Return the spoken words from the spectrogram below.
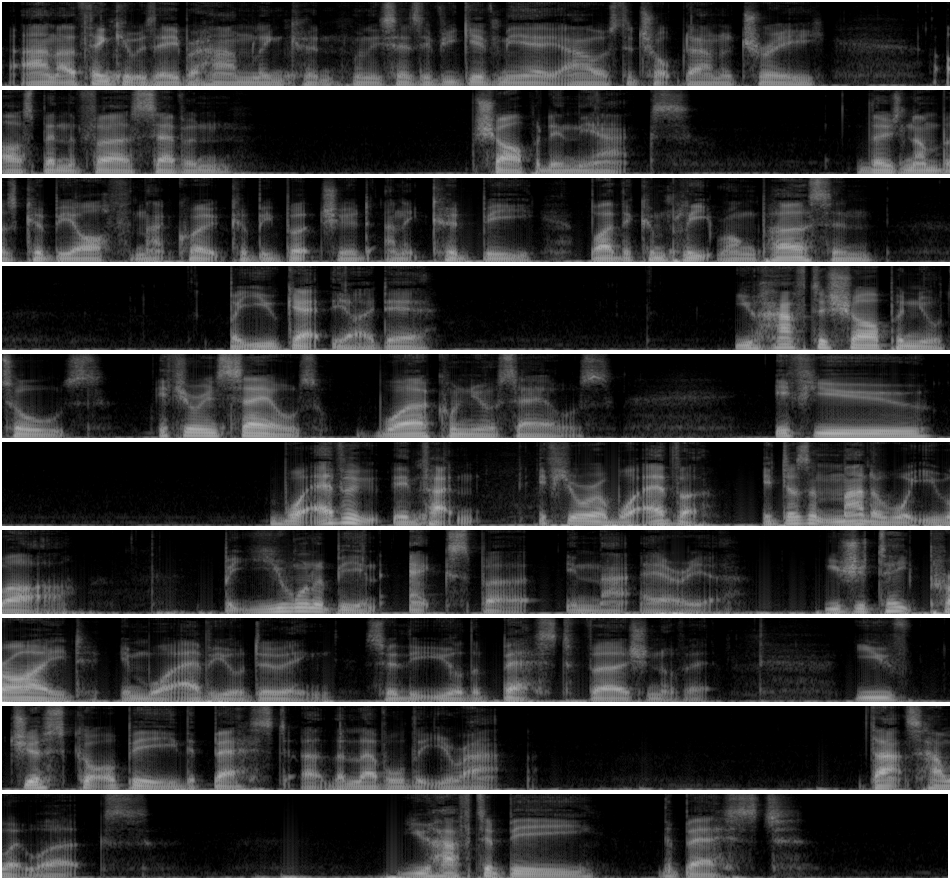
And I think it was Abraham Lincoln when he says, If you give me eight hours to chop down a tree, I'll spend the first seven sharpening the axe. Those numbers could be off, and that quote could be butchered, and it could be by the complete wrong person. But you get the idea. You have to sharpen your tools. If you're in sales, work on your sales. If you, whatever, in fact, if you're a whatever, it doesn't matter what you are, but you want to be an expert in that area. You should take pride in whatever you're doing so that you're the best version of it. You've just got to be the best at the level that you're at. That's how it works. You have to be the best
